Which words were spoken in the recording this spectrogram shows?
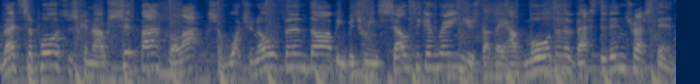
Red supporters can now sit back, relax, and watch an old firm derby between Celtic and Rangers that they have more than a vested interest in.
